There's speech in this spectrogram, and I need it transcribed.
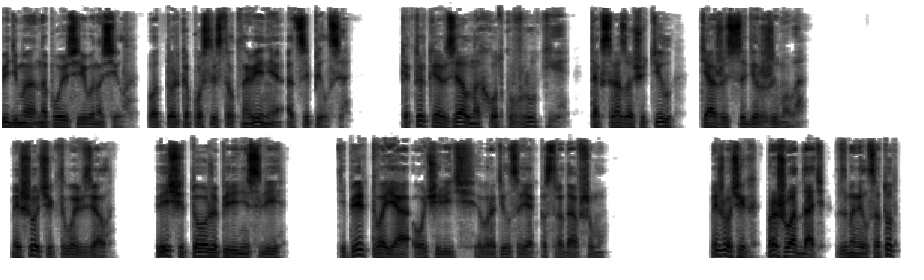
Видимо, на поясе его носил. Вот только после столкновения отцепился. Как только я взял находку в руки, так сразу ощутил тяжесть содержимого. Мешочек твой взял. Вещи тоже перенесли. Теперь твоя очередь, — обратился я к пострадавшему. — Мешочек, прошу отдать, — взмолился тот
